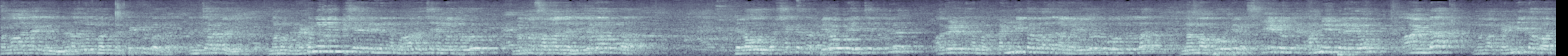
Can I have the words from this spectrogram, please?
ಸಮಾಜಕ್ಕೆ ನಡದುಂಬತ್ತ ಪೆಟ್ಟು ಬದ. ಅಂಚಾದ್ರೆ ನಮ್ಮ ನಡಮೂಲಿ ವಿಷಯದಲ್ಲಿ ನಮ್ಮ ಆಲೋಚನೆ ಮಾಡೋದು ನಮ್ಮ ಸಮಾಜ ನಿಜವಾದ ಕೆಲವು ದಶಕದ ಪಿರವು ಹೆಚ್ಚಿತ್ತು ಅವೇಳು ನಮ್ಮ ಖಂಡಿತವಾದ ನಮ್ಮ ಎದುರು ಹೋಗುದಿಲ್ಲ ನಮ್ಮ ಬೋಟಿನ ಸ್ಪೀಡ್ ಅಂತ ಕಮ್ಮಿ ಬೆಳೆಯವು ಆಂಡ ನಮ್ಮ ಖಂಡಿತವಾದ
